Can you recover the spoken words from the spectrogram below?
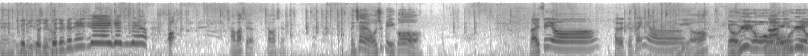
네 이겨줘 이겨줘 이겨줘 이겨줘 이겨줘 이겨 주세요. 어 잡았어요 잡았어요 괜찮아요 어차피 이거 나이스요. 잘해주세요. 여기요 여기요 나이스요.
